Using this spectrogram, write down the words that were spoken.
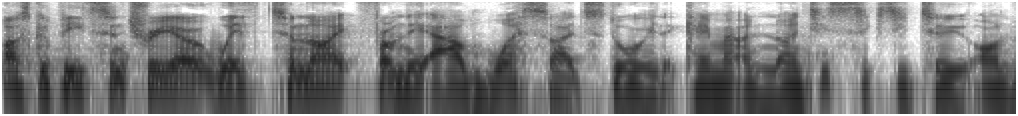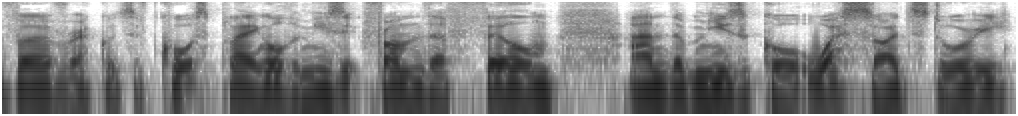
Oscar Peterson Trio with Tonight from the album West Side Story that came out in 1962 on Verve Records. Of course, playing all the music from the film and the musical West Side Story.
